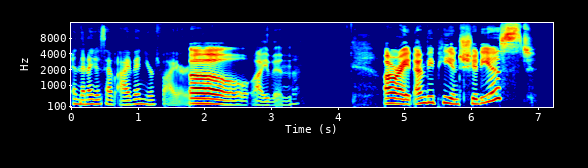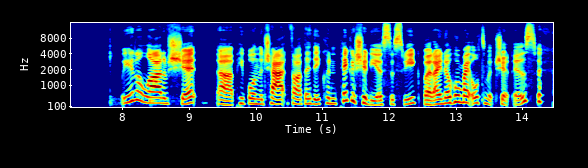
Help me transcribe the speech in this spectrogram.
And then I just have Ivan, you're fired. Oh, Ivan. All right, MVP and shittiest. We had a lot of shit Uh, people in the chat thought that they couldn't pick a shittiest this week, but I know who my ultimate shit is.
